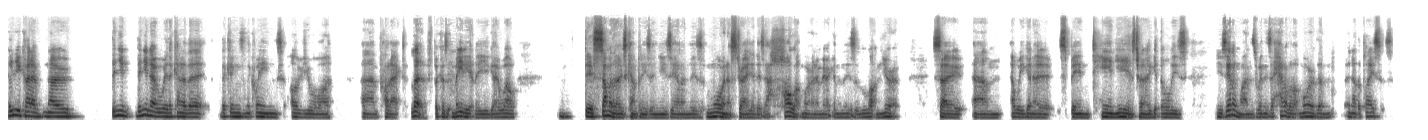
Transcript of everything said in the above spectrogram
then you kind of know, then you then you know where the kind of the the kings and the queens of your um, product live because immediately you go well there's some of those companies in New Zealand, there's more in Australia, there's a whole lot more in America, and there's a lot in Europe. So, um, are we going to spend 10 years trying to get all these New Zealand ones when there's a hell of a lot more of them in other places?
